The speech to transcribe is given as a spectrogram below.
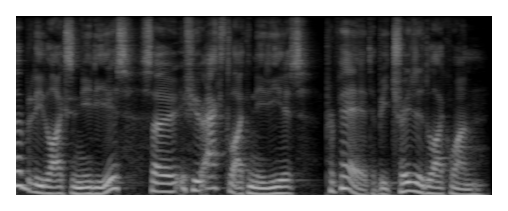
Nobody likes an idiot, so if you act like an idiot, prepare to be treated like one.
